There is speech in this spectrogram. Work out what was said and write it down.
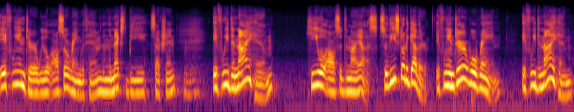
If we endure, we will also reign with him. Then the next B section, mm-hmm. if we deny him, he will also deny us. So these go together. If we endure, we'll reign. If we deny him,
